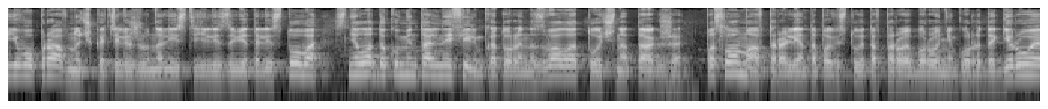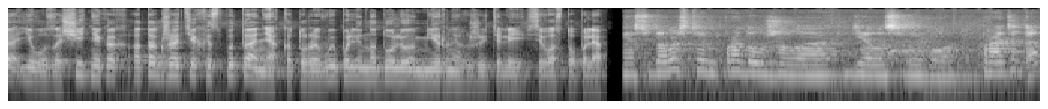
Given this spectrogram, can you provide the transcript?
его правнучка, тележурналист Елизавета Листова, сняла документальный фильм, который назвала точно так же. По словам автора, лента повествует о второй обороне города-героя, его защитниках, а также о тех испытаниях, которые выпали на долю мирных жителей Севастополя. Я с удовольствием продолжила дело своего прадеда,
